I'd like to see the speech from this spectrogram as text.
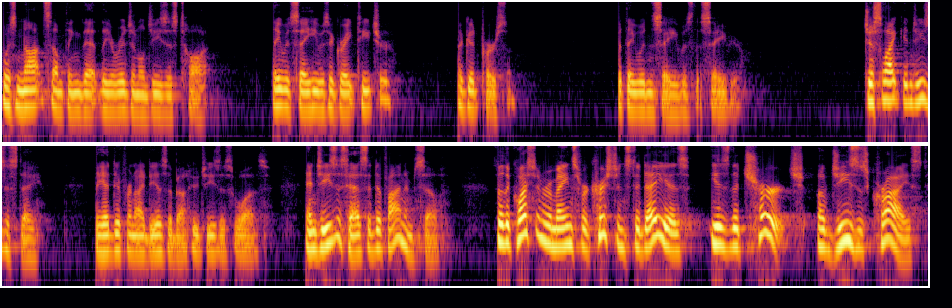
was not something that the original Jesus taught. They would say he was a great teacher, a good person but they wouldn't say he was the Savior. Just like in Jesus' day, they had different ideas about who Jesus was. And Jesus has to define himself. So the question remains for Christians today is Is the church of Jesus Christ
